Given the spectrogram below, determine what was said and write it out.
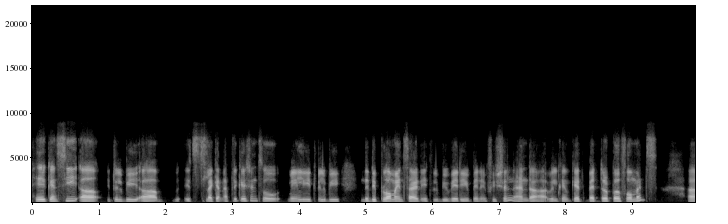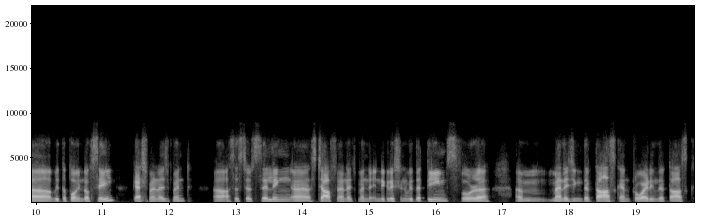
here you can see uh, it will be uh, it's like an application. So mainly it will be the deployment side. It will be very beneficial and uh, we can get better performance uh, with the point of sale, cash management, uh, assisted selling, uh, staff management, integration with the teams for uh, um, managing the task and providing the task,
